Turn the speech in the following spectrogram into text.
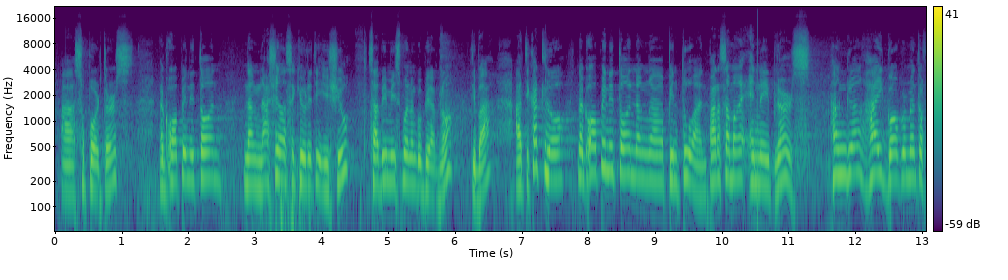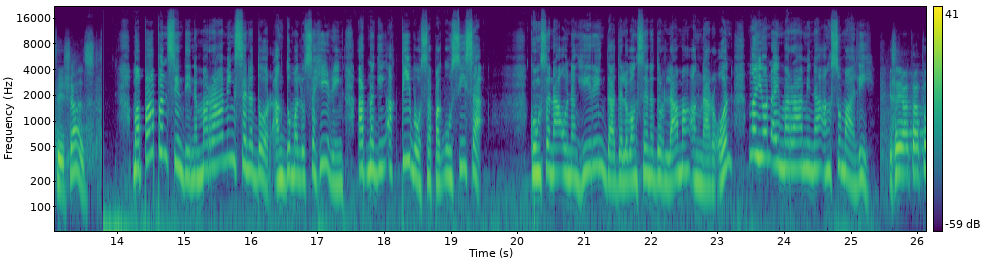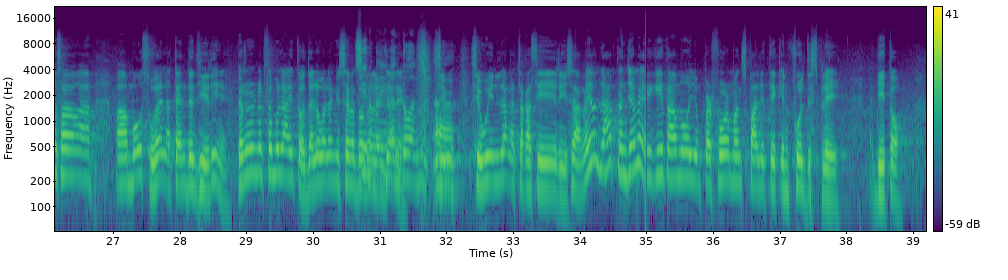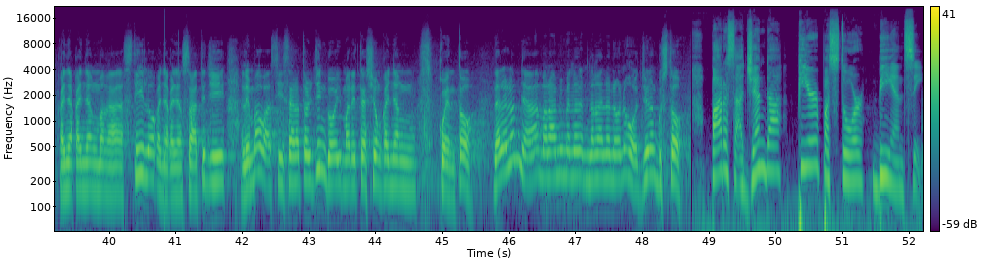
ah, supporters. Nag-open ito ng national security issue, sabi mismo ng gobyerno, di ba? At ikatlo, nag-open ito ng ah, pintuan para sa mga enablers hanggang high government officials. Mapapansin din na maraming senador ang dumalo sa hearing at naging aktibo sa pag-usisa. Kung sa naunang hearing, dadalawang senador lamang ang naroon, ngayon ay marami na ang sumali. Isa yata to sa ah, most well-attended hearing. Eh. Pero nung nagsamula ito, dalawa lang yung senador Sino na ba yung nandyan. nandun? Eh. Si, Ah. si Win lang at saka si Risa. Ngayon, lahat nandyan eh. Kikita mo yung performance politic in full display dito. Kanya-kanyang mga estilo, kanya-kanyang strategy. Halimbawa, si Senator Jinggoy, marites yung kanyang kwento. Dahil alam niya, marami man na nanonood, yun ang gusto. Para sa agenda, Pierre Pastor, BNC.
